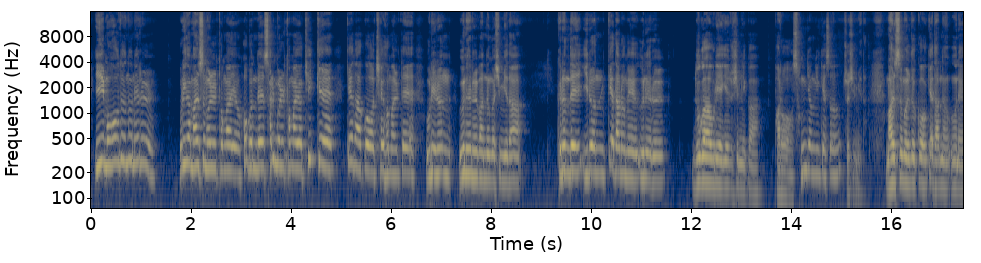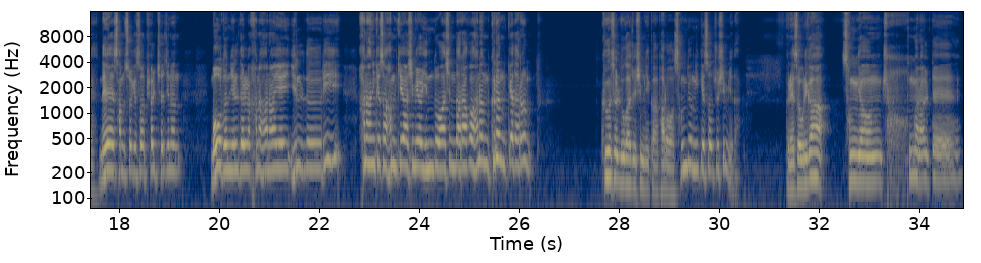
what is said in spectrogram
이 모든 은혜를 우리가 말씀을 통하여 혹은 내 삶을 통하여 깊게 깨닫고 체험할 때 우리는 은혜를 받는 것입니다. 그런데 이런 깨달음의 은혜를 누가 우리에게 주십니까? 바로 성령님께서 주십니다. 말씀을 듣고 깨닫는 은혜, 내 삶 속에서 펼쳐지는 모든 일들 하나하나의 일들이 하나님께서 함께 하시며 인도하신다라고 하는 그런 깨달음, 그것을 누가 주십니까? 바로 성령님께서 주십니다. 그래서 우리가 성령 충만할 때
